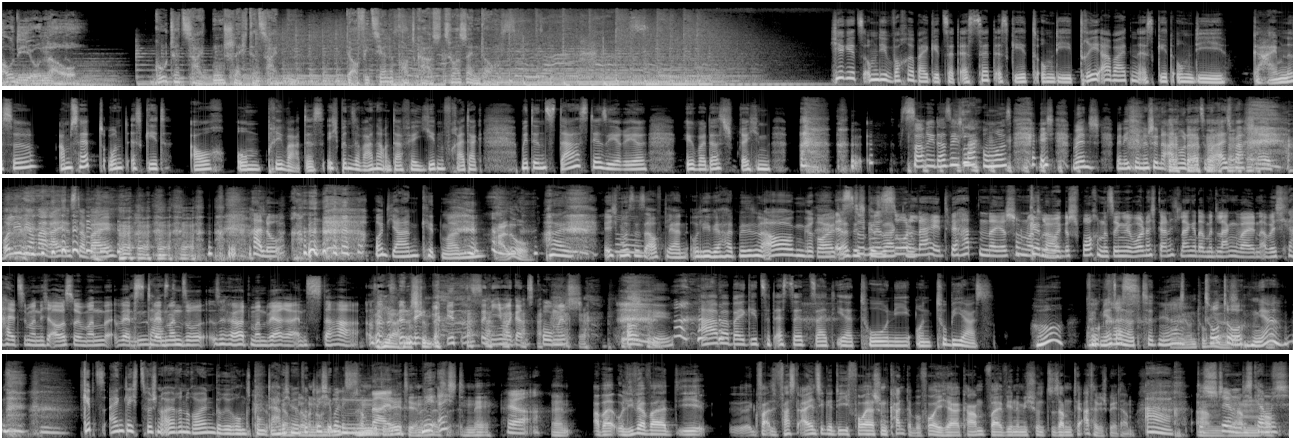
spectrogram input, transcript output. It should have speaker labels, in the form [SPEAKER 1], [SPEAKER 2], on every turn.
[SPEAKER 1] Audio Now.
[SPEAKER 2] Gute Zeiten, schlechte Zeiten. Der offizielle Podcast zur Sendung.
[SPEAKER 3] Hier geht's um die Woche bei GZSZ. Es geht um die Dreharbeiten, es geht um die Geheimnisse am Set und es geht auch um Privates. Ich bin Savannah und darf hier jeden Freitag mit den Stars der Serie über das sprechen, Sorry, dass ich lachen muss. Ich, Mensch, wenn ich hier eine schöne Anmoderation mache. Ich mach schnell. Olivia Marei ist dabei.
[SPEAKER 4] Hallo.
[SPEAKER 3] Und Jan Kittmann.
[SPEAKER 5] Hallo.
[SPEAKER 3] Hi. Ich muss es aufklären. Olivia hat mit den Augen gerollt,
[SPEAKER 4] es
[SPEAKER 3] als ich
[SPEAKER 4] tut mir
[SPEAKER 3] gesagt
[SPEAKER 4] so
[SPEAKER 3] habe.
[SPEAKER 4] leid. Wir hatten da ja schon mal
[SPEAKER 3] Genau.
[SPEAKER 4] drüber gesprochen, deswegen wir wollen euch gar nicht lange damit langweilen, aber ich halte es immer nicht aus, wenn man, wenn, wenn man so hört, man wäre ein Star.
[SPEAKER 5] Ja, das stimmt.
[SPEAKER 4] Denke ich, das finde ich immer ganz komisch.
[SPEAKER 3] Okay. Aber bei GZSZ seid ihr Toni und Tobias. Oh, fällt
[SPEAKER 4] Oh,
[SPEAKER 3] mir
[SPEAKER 4] krass.
[SPEAKER 3] jetzt
[SPEAKER 4] Ja.
[SPEAKER 5] Toni und Tobias.
[SPEAKER 4] Toto.
[SPEAKER 3] Ja. Gibt's eigentlich zwischen euren Rollen Berührungspunkte? Habe ich mir wirklich überlegt.
[SPEAKER 4] Nein.
[SPEAKER 5] gedreht hier, ne?
[SPEAKER 3] Nee,
[SPEAKER 5] Das-
[SPEAKER 3] echt?
[SPEAKER 5] Nee.
[SPEAKER 4] Ja.
[SPEAKER 5] Nein. Aber Olivia war die äh, quasi fast einzige, die ich vorher schon kannte, bevor ich herkam, weil wir nämlich schon zusammen Theater gespielt haben.
[SPEAKER 3] Ach,
[SPEAKER 4] Das
[SPEAKER 5] Ähm,
[SPEAKER 4] stimmt. Ich kann mich.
